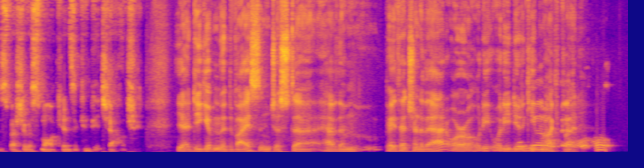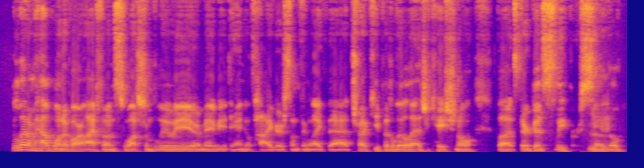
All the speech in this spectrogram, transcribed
especially with small kids, it can be challenging. Yeah. Do you give them the device and just uh, have them pay attention to that, or what do you what do you do to keep them occupied? We'll, we'll, let them have one of our iPhones to watch some Bluey or maybe Daniel Tiger, something like that. Try to keep it a little educational, but they're good sleepers, so mm-hmm. they'll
